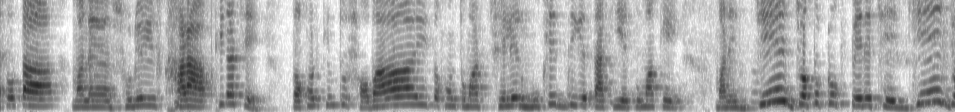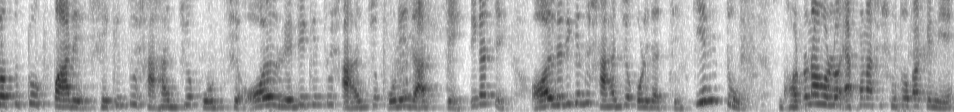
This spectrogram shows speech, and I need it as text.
এতটা মানে শরীর খারাপ, ঠিক আছে? তখন কিন্তু সবাই তখন তোমার ছেলের মুখের দিকে তাকিয়ে তোমাকে মানে যে যতটুক পেরেছে, যে যতটুক পারে, সে কিন্তু সাহায্য করছে। অলরেডি কিন্তু সাহায্য করে যাচ্ছে, ঠিক আছে? অলরেডি কিন্তু সাহায্য করে যাচ্ছে। কিন্তু ঘটনা হলো, এখন আসে সুতোপাকে নিয়ে।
